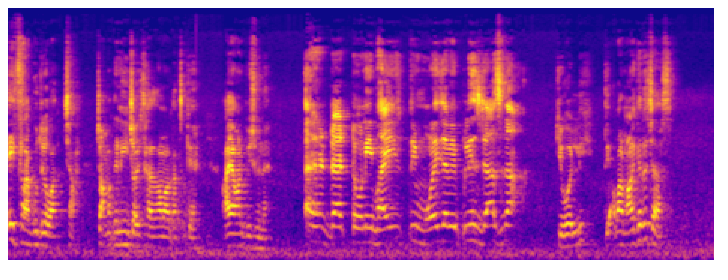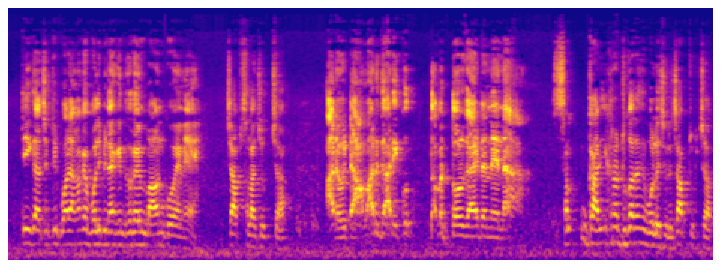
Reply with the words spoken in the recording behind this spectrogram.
এই সালা গুজরে বাচ্চা। চ আমাকে নিয়ে চল সাইতামার কাছকে। আয় আমার পিছনে। টনি ভাই তুই মরে যাবি প্লিজ যাস না। কি বললি? তুই আবার মার খেতে চাস? ঠিক আছে তুই পরে আমাকে বলবি না কিন্তু তোকে আমি বাউন করে নে। চাপ সালা চুপচাপ। আরে ওইটা আমার গাড়ি কো- তবে তোর গাড়িটা নে না। গাড়ি এখানে ঢুকা থেকে বলেছিল। চাপ চুপচাপ।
